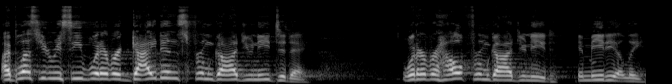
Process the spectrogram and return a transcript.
I bless you to receive whatever guidance from God you need today whatever help from God you need immediately.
